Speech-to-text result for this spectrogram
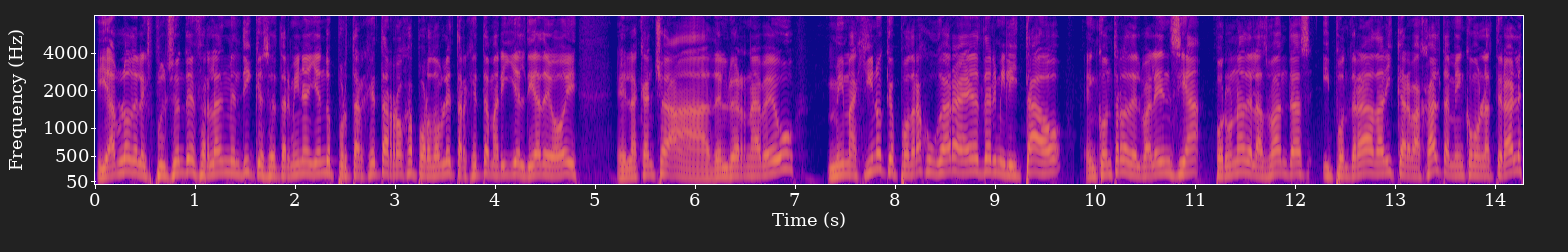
Y hablo de la expulsión de Ferland Mendy, que se termina yendo por tarjeta roja, por doble tarjeta amarilla el día de hoy en la cancha del Bernabéu. Me imagino que podrá jugar a Eder Militao en contra del Valencia por una de las bandas y pondrá a Dani Carvajal también como lateral,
